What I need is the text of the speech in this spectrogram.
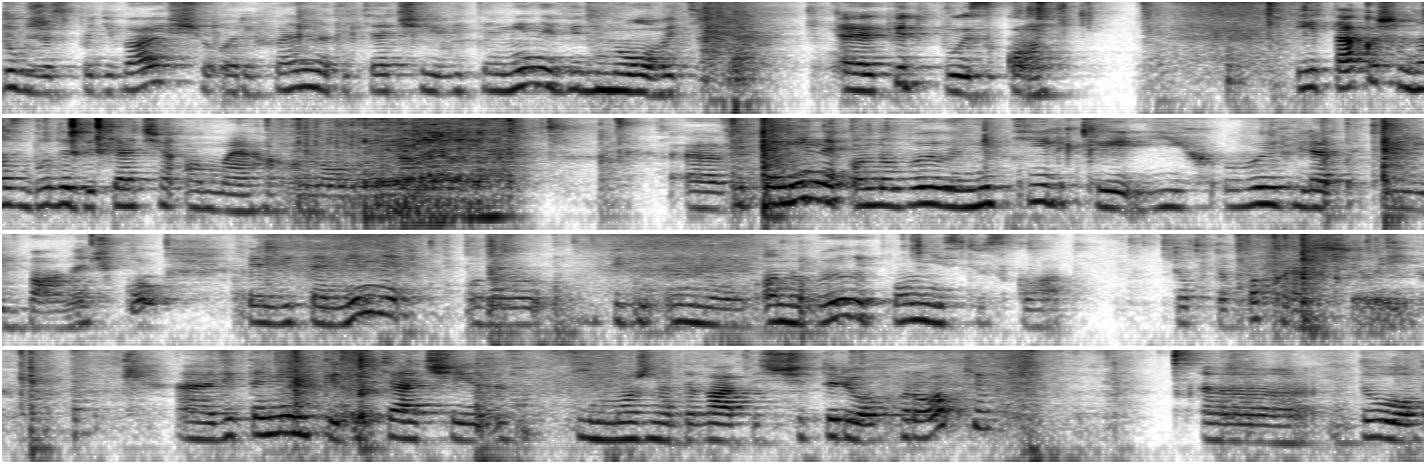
Дуже сподіваюся, що Oriflame на дитячі вітаміни відновить е, підписку. І також у нас буде дитяча омега оновлена. Е, Вітаміни оновили не тільки їх вигляд і баночку, е, вітаміни ну, оновили повністю склад, тобто покращили їх. Вітамінки дитячі ці можна давати з 4 років до,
